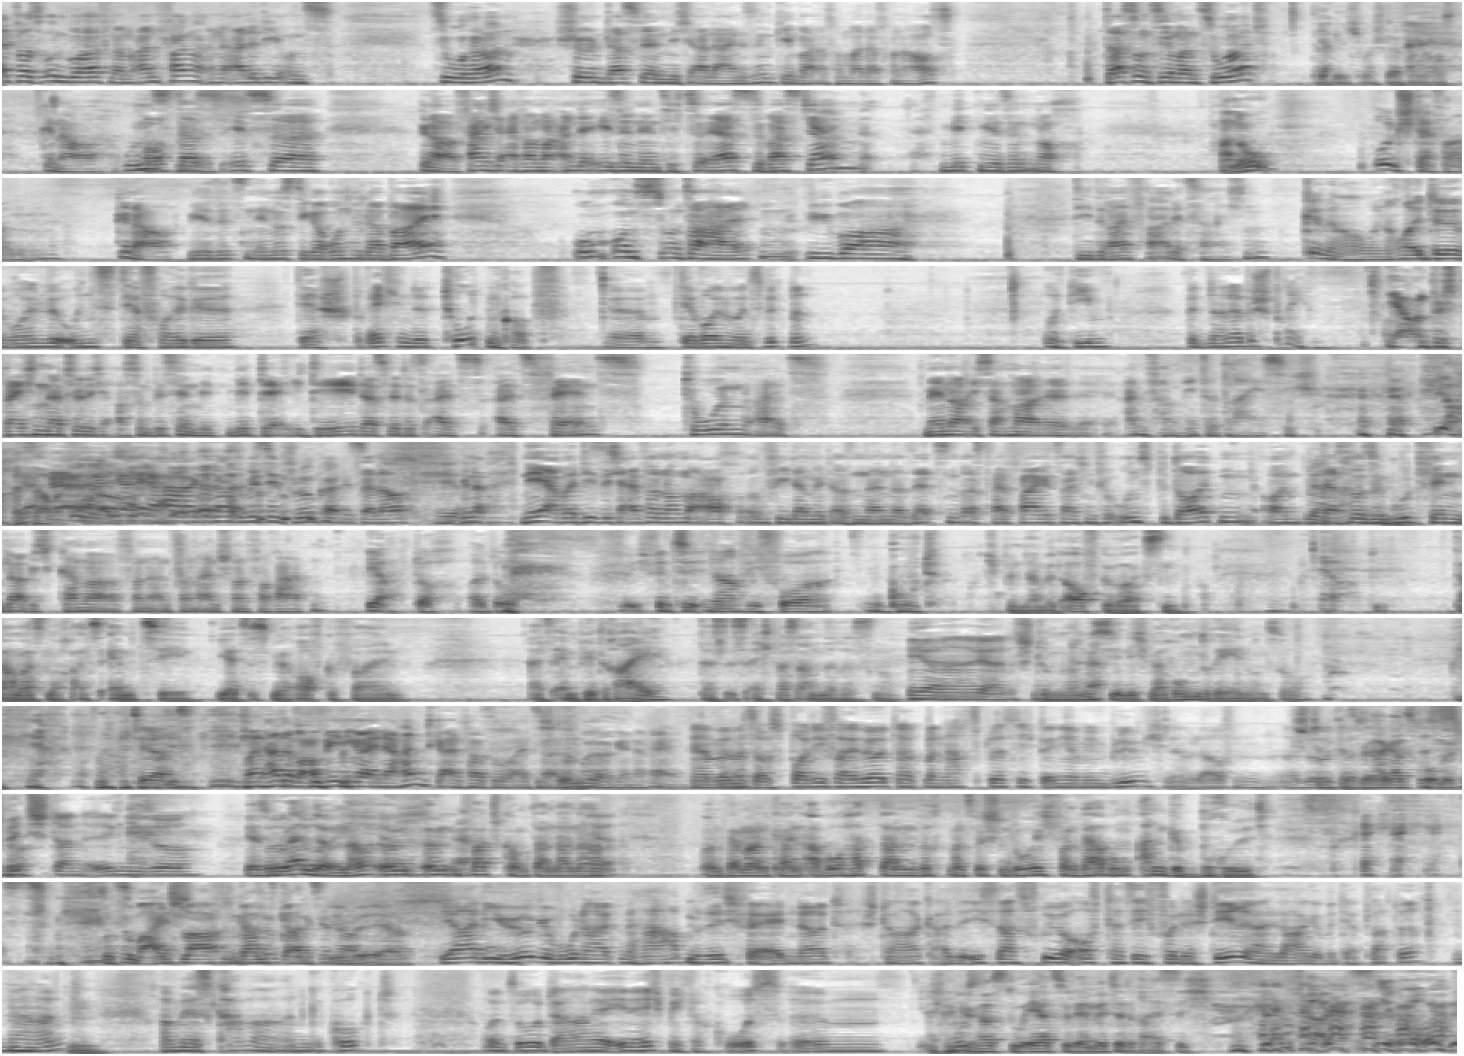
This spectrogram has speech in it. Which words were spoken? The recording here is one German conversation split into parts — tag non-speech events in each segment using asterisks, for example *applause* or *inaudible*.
etwas unbeholfen am Anfang an alle, die uns zuhören. Schön, dass wir nicht alleine sind. Gehen wir einfach mal davon aus, dass uns jemand zuhört. Da gehe ich mal schwer von aus. Genau, uns, Hoffen das ist, äh, genau, fange ich einfach mal an. Der Esel nennt sich zuerst Sebastian. Mit mir sind noch, Hanno? Und Stefan. genau, wir sitzen in lustiger Runde dabei, um uns zu unterhalten über die drei Fragezeichen. Genau, und heute wollen wir uns der Folge Der sprechende Totenkopf, ähm, der wollen wir uns widmen und die miteinander besprechen. Ja, und besprechen natürlich auch so ein bisschen mit, mit der Idee, dass wir das als, als Fans tun, als Männer, ich sag mal, äh, Anfang, Mitte 30. *laughs* Ja, Das ist aber Ja, ja, ja, genau, so ein bisschen flunkern ist erlaubt. Ja. Genau. Nee, aber die sich einfach nochmal auch irgendwie damit auseinandersetzen, was drei Fragezeichen für uns bedeuten. Und Ja. dass wir so gut finden, glaube ich, kann man von Anfang an schon verraten. ja doch, also *laughs* ich finde sie nach wie vor gut. Ich bin damit aufgewachsen. Ja. Damals noch als MC. Jetzt ist mir aufgefallen, als MP3, das ist echt was anderes. Ne? Ja, ja, das stimmt. Man muss sie nicht mehr rumdrehen und so. *laughs* ja. Ja. Man hat aber auch weniger in der Hand einfach so als, als früher generell. Ja, wenn man es auf Spotify hört, hat man nachts plötzlich Benjamin Blümchen am Laufen. Also Stimmt, das wäre ganz das komisch, ne? switcht dann irgendwie so. Ja, so, random, ne? durch. Irgend, irgendein Quatsch kommt dann danach. Ja. Und wenn man kein Abo hat, dann wird man zwischendurch von Werbung angebrüllt. So zum Einschlafen ganz, ganz Genau. übel, ja. Ja, die Hörgewohnheiten haben sich verändert stark. Also ich saß früher oft tatsächlich vor der Stereoanlage mit der Platte in der Hand, habe mir das Cover angeguckt und so. Daran erinnere ich mich noch groß. Ähm, ich, muss, gehörst du eher zu der Mitte 30 *laughs* Fraktion.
